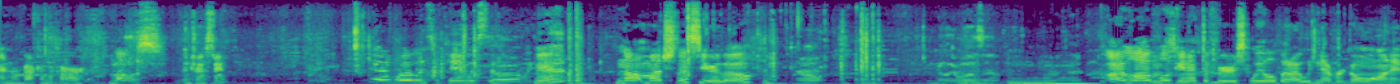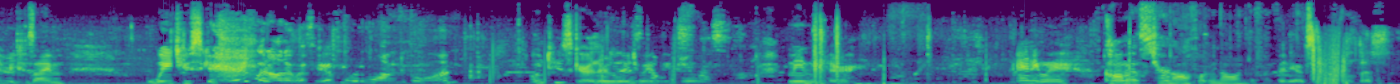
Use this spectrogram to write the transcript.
and we're back in the car. And that was interesting. Yeah, well, at least we came, we saw, we Yeah. did. Not much this year though. No, it really wasn't. I love That's looking so at the cute. Ferris wheel, but I would never go on it because I'm way too scared. I would have went on it with you if you would have wanted to go on. I'm too scared. There's way too many people. Me neither. Anyway, comments turn off. Let me know on different videos this.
